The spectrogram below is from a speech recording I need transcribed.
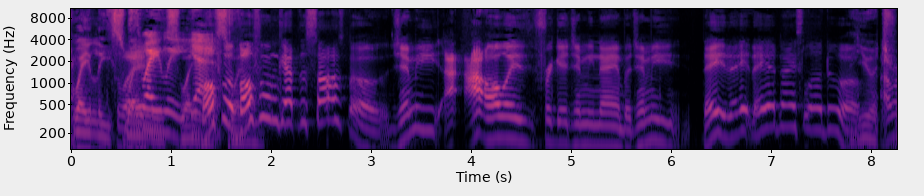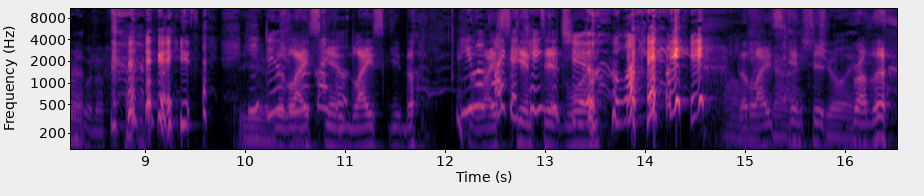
Swae Lee, Swae, Swae Lee, Lee, Swae yes. Both Swae of both of them got the sauce though. Jimmy, I, I always forget Jimmy's name, but Jimmy, they they they a nice little duo. You a I rock trip. with them. He's- he Yeah. do. The He light skinned, like light skinned. he the looked like a light-skinned tit Kinkajou. like, the light skinned Joy. brother.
